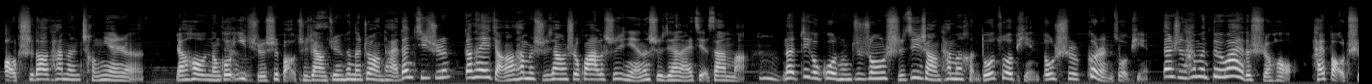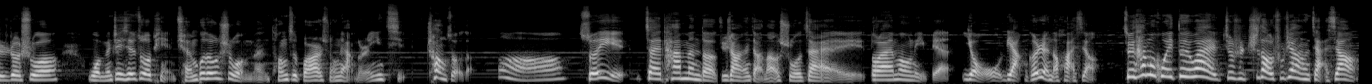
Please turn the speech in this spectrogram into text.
保持到他们成年人。然后能够一直是保持这样均分的状态，但其实刚才也讲到，他们实际上是花了十几年的时间来解散嘛。嗯，那这个过程之中，实际上他们很多作品都是个人作品，但是他们对外的时候还保持着说，我们这些作品全部都是我们藤子不二雄两个人一起创作的。哦，所以在他们的局长也讲到说，在哆啦 A 梦里边有两个人的画像，所以他们会对外就是制造出这样的假象，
